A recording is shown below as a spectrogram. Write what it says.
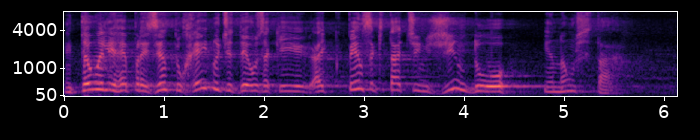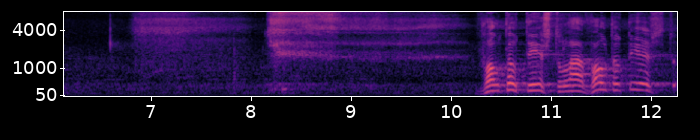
Então ele representa o reino de Deus aqui, aí pensa que está atingindo e não está. Volta ao texto lá, volta ao texto.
